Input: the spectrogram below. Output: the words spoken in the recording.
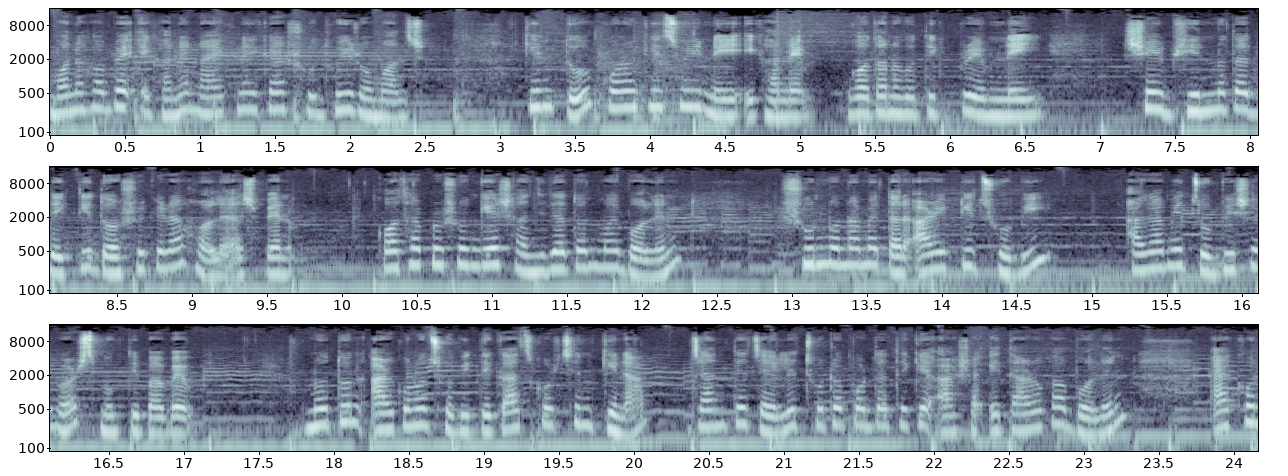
মনে হবে এখানে নায়ক নায়িকা শুধুই রোমাঞ্চ। কিন্তু কোনো কিছুই নেই এখানে। গতানুগতিক প্রেম নেই। সেই ভিন্নতা দেখতে দর্শকেরা হলে আসবেন। কথা প্রসঙ্গে সঞ্জিদা তন্ময় বলেন, শূন্য নামে তার আরেকটি ছবি আগামী চব্বিশে মার্চ মুক্তি পাবে। নতুন আর কোনো ছবিতে কাজ করছেন কিনা জানতে চাইলে ছোট পর্দা থেকে আসা এ তারকা বলেন, এখন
